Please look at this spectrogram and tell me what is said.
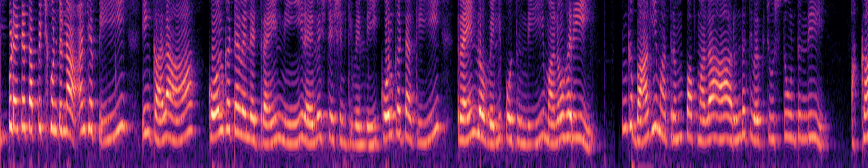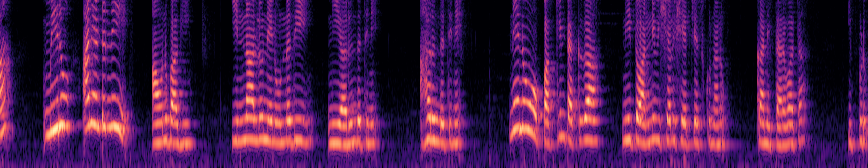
ఇప్పుడైతే తప్పించుకుంటున్నా అని చెప్పి ఇంకా అలా కోల్కతా వెళ్ళే ట్రైన్ని రైల్వే స్టేషన్కి వెళ్ళి కోల్కతాకి ట్రైన్లో వెళ్ళిపోతుంది మనోహరి. ఇంకా బాగి మాత్రం పాపం అలా అరుంధతి వైపు చూస్తూ ఉంటుంది. అక్క మీరు అని అంటుంది. అవును బాగి ఇన్నాళ్ళు నేను ఉన్నది నీ అరుంధతిని అరుంధతిని. నేను పక్కింటి అక్కగా నీతో అన్ని విషయాలు షేర్ చేసుకున్నాను. కానీ తర్వాత ఇప్పుడు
